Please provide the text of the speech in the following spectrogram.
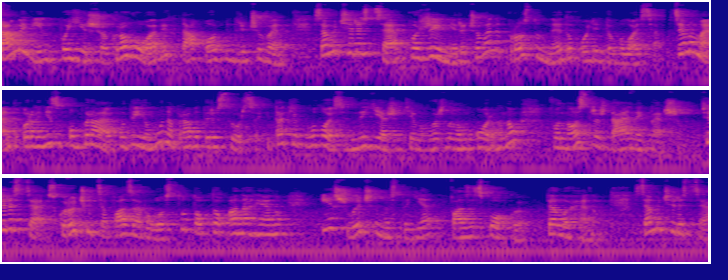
Саме він погіршує кровообіг та обмін речовин. Саме через це поживні речовини просто не доходять до волосся. В цей момент організм обирає, куди йому направити ресурси, і так як волосся не є життєво важливим органом, воно страждає найпершим. Через це скорочується фаза росту, тобто анагену, і швидше настає фаза спокою телогену. Саме через це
